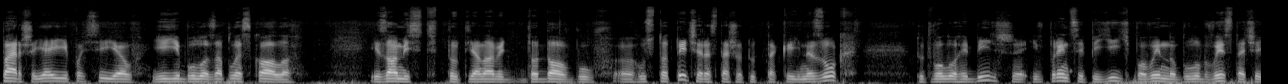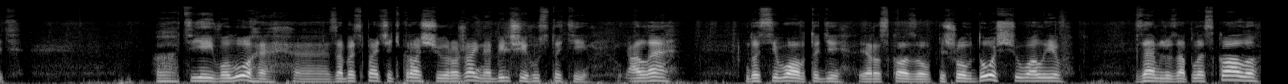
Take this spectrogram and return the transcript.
Перше, я її посіяв, її було заплескало. І замість тут я навіть додав був е, густоти через те, що тут такий низок, тут вологи більше, і в принципі їй повинно було б вистачити е, цієї вологи, е, забезпечить кращий урожай на більшій густоті. Але досівав тоді, я розказував, пішов дощ, увалив, землю заплескало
